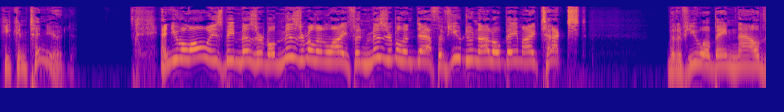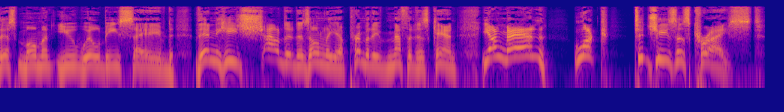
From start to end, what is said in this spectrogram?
He continued, And you will always be miserable, miserable in life and miserable in death if you do not obey my text. But if you obey now, this moment, you will be saved. Then he shouted as only a primitive Methodist can Young man, look to Jesus Christ.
